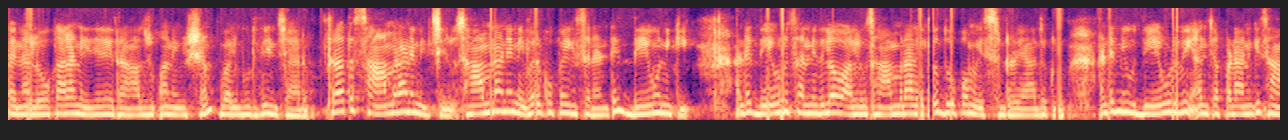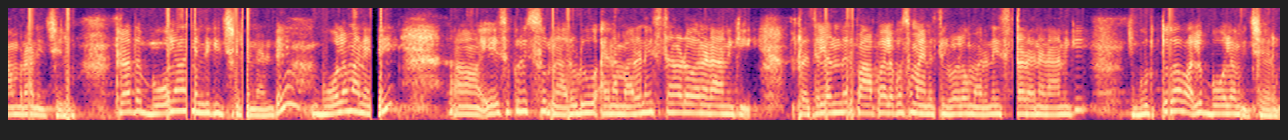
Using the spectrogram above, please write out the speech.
ఆయన లోకాలను ఎదిగే రాజు అనే విషయం వాళ్ళు గుర్తించారు. తర్వాత సామ్రాణిని ఇచ్చారు. సామ్రాణిని ఎవరికి ఉపయోగిస్తారంటే దేవునికి. అంటే దేవుని సన్నిధిలో వాళ్ళు సామ్రాణితో ధూపం వేస్తుంటారు యాజకులు. అంటే నీవు దేవుడివి అని చెప్పడానికి సామ్రాణి ఇచ్చారు. తర్వాత బోలాన్ని ఎందుకు ఇచ్చారు అంటే బోలం అనేది ఏసుక్రీస్తు యేసుక్రీస్తు నరుడు ఆయన మరణిస్తాడు అనడానికి ప్రజలందరి పాపాల కోసం ఆయన సిల్వలో మరణిస్తాడు అనడానికి గుర్తుగా వాళ్ళు బోలం ఇచ్చారు.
